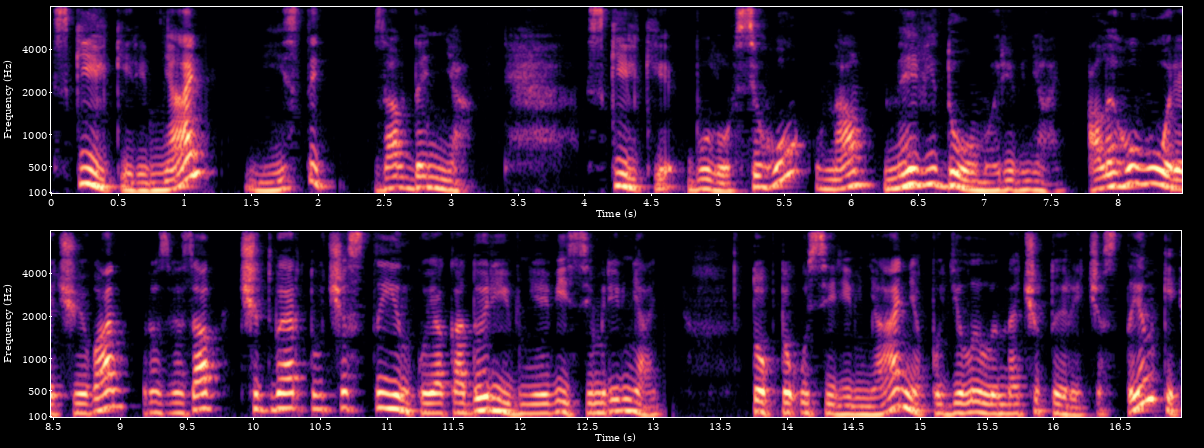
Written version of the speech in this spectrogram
Скільки рівнянь містить завдання? Скільки було всього, нам невідомо рівнянь. Але говорячи, Іван розв'язав четверту частинку, яка дорівнює 8 рівнянь. Тобто усі рівняння поділили на 4 частинки,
